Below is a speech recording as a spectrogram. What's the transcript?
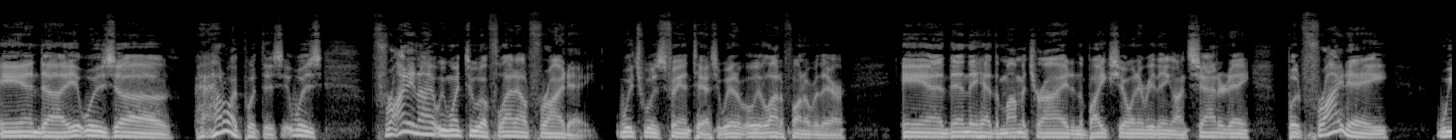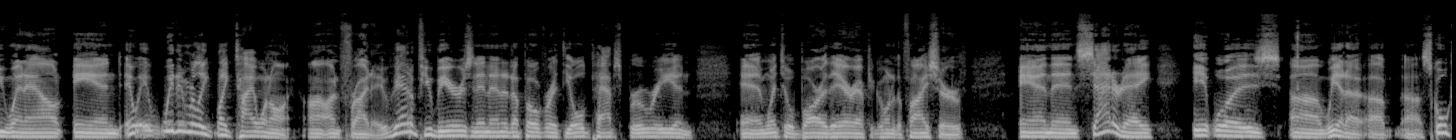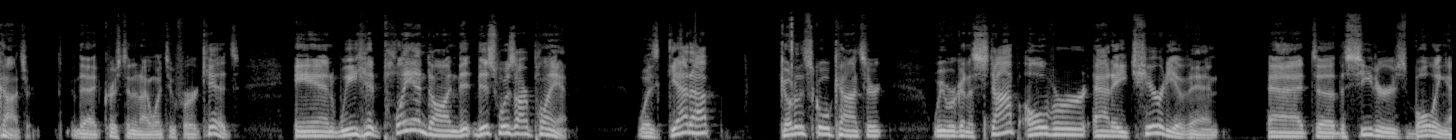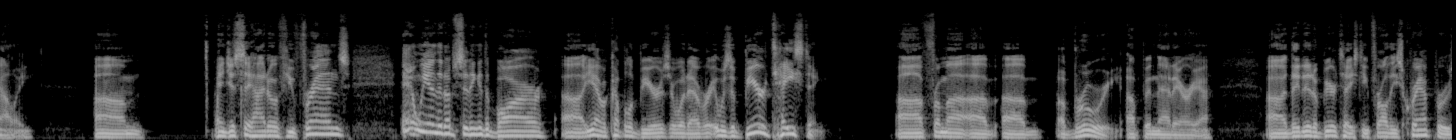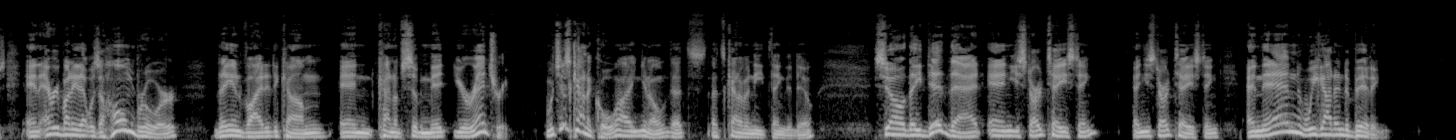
and uh, it was uh, how do I put this? It was Friday night. We went to a flat out Friday, which was fantastic. We had, a, we had a lot of fun over there, and then they had the Mama Tried and the bike show and everything on Saturday. But Friday we went out and it, it- we didn't really like tie one on uh, on Friday. We had a few beers and then ended up over at the old Pabst Brewery and and went to a bar there after going to the Fiserv. And then Saturday, it was uh, we had a, a, a school concert that Kristen and I went to for her kids, and we had planned on th- this was our plan was get up, go to the school concert. We were going to stop over at a charity event at uh, the Cedars Bowling Alley, um, and just say hi to a few friends. And we ended up sitting at the bar. Uh, you have a couple of beers or whatever. It was a beer tasting uh, from a, a, a, a brewery up in that area. Uh, they did a beer tasting for all these craft brews, and everybody that was a home brewer, they invited to come and kind of submit your entry, which is kind of cool. I, you know, that's that's kind of a neat thing to do. So they did that, and you start tasting, and you start tasting, and then we got into bidding.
